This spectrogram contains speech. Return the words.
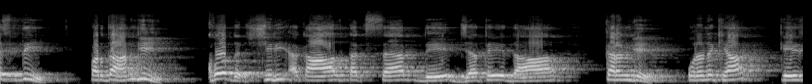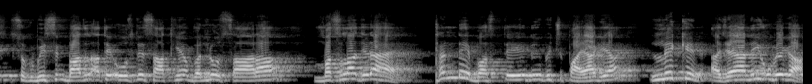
ਇਸ ਦੀ ਪ੍ਰਧਾਨਗੀ ਖੁਦ ਸ਼੍ਰੀ ਅਕਾਲ ਤਖਤ ਸਾਹਿਬ ਦੇ ਜਥੇ ਦਾ ਕਰਨਗੇ। ਉਹਨਾਂ ਨੇ ਕਿਹਾ ਕਿ ਸੁਖਬੀਰ ਸਿੰਘ ਬਾਦਲ ਅਤੇ ਉਸ ਦੇ ਸਾਥੀਆਂ ਵੱਲੋਂ ਸਾਰਾ ਮਸਲਾ ਜਿਹੜਾ ਹੈ, ਠੰਡੇ ਬਸਤੇ ਦੇ ਵਿੱਚ ਪਾਇਆ ਗਿਆ, ਲੇਕਿਨ ਅਜਿਹਾ ਨਹੀਂ ਹੋਵੇਗਾ।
